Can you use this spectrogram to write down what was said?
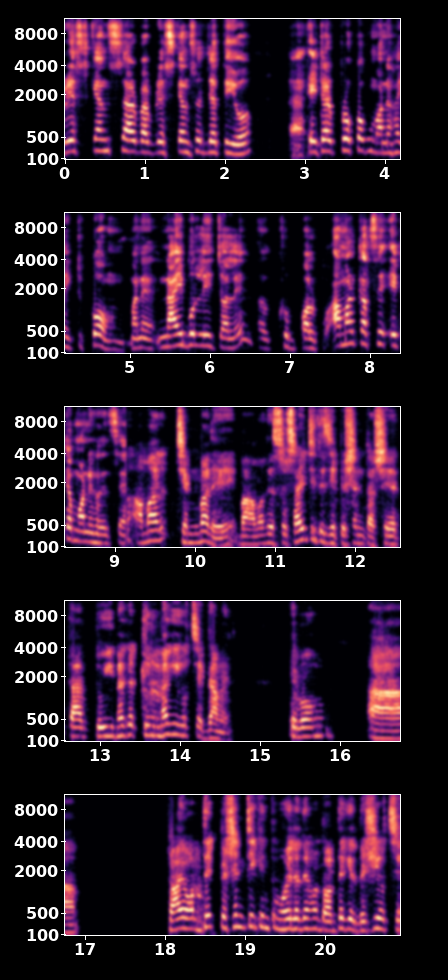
ব্রেস্ট ক্যান্সার বা ব্রেস্ট ক্যান্সার জাতীয় এটার প্রকোপ মনে হয় একটু কম। মানে নাই বললেই চলে খুব অল্প। আমার কাছে এটা মনে হয়েছে। আমার চেম্বারে বা আমাদের সোসাইটিতে যে পেশেন্ট আসে, তার দুই ভাগের তিন ভাগই হচ্ছে গ্রামের এবং প্রায় অর্ধেক পেশেন্টই কিন্তু মহিলাদের মধ্যে অর্ধেকের বেশি হচ্ছে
